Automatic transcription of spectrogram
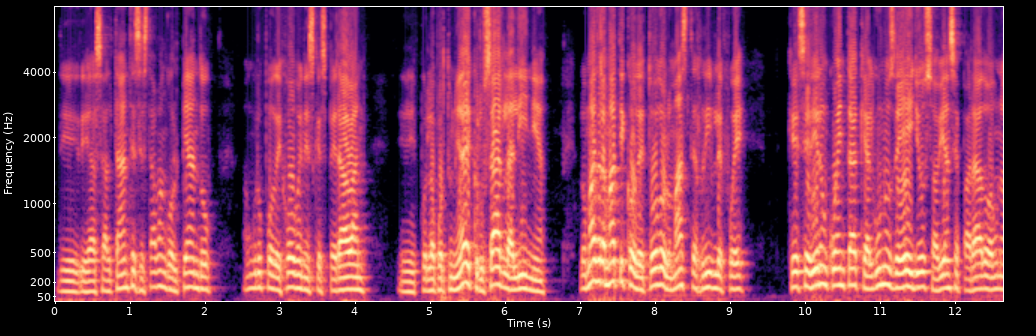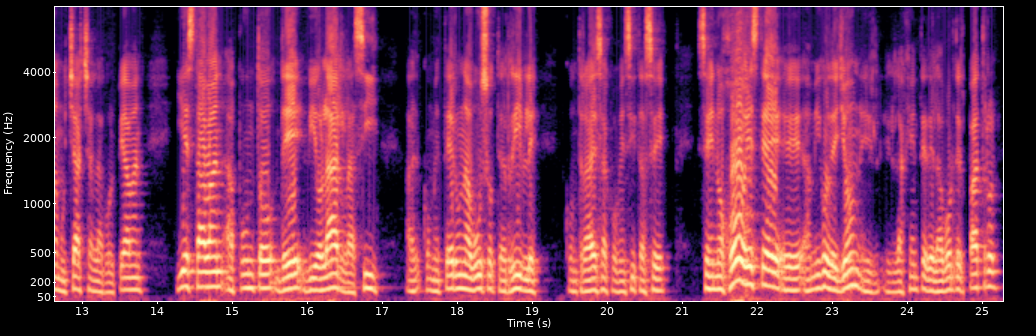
de, asaltantes, estaban golpeando a un grupo de jóvenes que esperaban eh, por la oportunidad de cruzar la línea. Lo más dramático de todo, lo más terrible fue que se dieron cuenta que algunos de ellos habían separado a una muchacha, la golpeaban y estaban a punto de violarla, sí, a cometer un abuso terrible contra esa jovencita. Se, se enojó este eh, amigo de John, el, agente de la Border Patrol,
